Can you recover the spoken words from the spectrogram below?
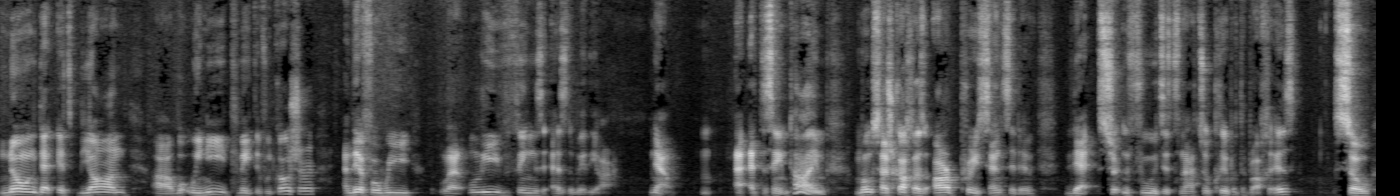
knowing that it's beyond uh, what we need to make the food kosher, and therefore we leave things as the way they are. Now, at the same time, most hashgachas are pretty sensitive that certain foods it's not so clear what the bracha is. So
